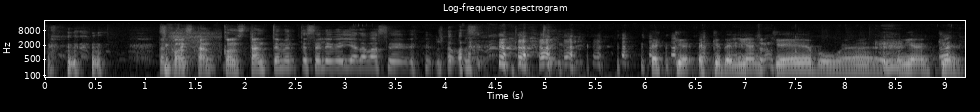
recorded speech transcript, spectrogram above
Sí, constan- constantemente se le veía la base. La base. Es que, es que tenían que, pues, weón. Tenían que.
